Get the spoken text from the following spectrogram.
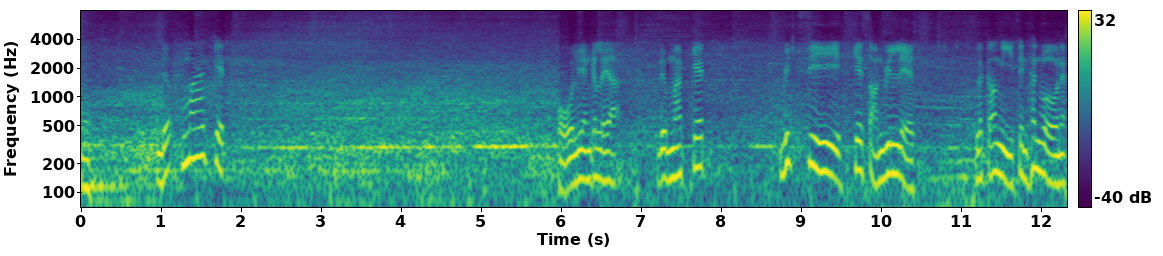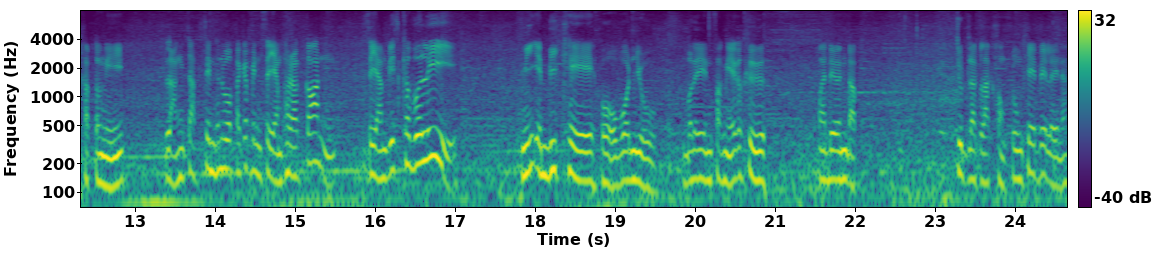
นี่เดอะมาร์เก็ตโหเรียงกันเลยอะเดอะมาร์เก็ตวิกซีเกสรวิลเลจแล้วก็มีเซนทรัลเวิลด์นะครับตรงนี้หลังจากเซนทรัลเวิลด์ไปก็เป็นสยามพารากอน สยามดิสคัฟเวอรี่มี MBK โหวนอยู่ บริเวณฝั่งนี้ก็คือมาเดินแบบจุดหลักๆ ของกรุงเทพได้เลยนะ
